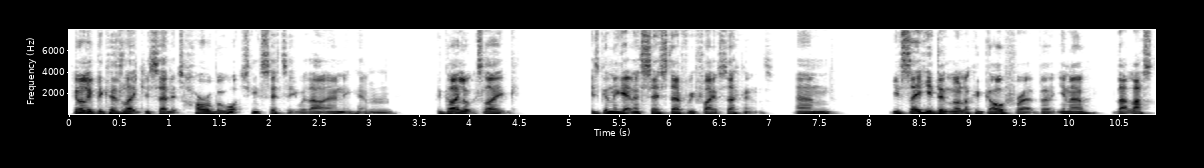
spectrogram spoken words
purely because, like you said, it's horrible watching City without owning him. Mm. The guy looks like he's going to get an assist every five seconds, and you say he didn't look like a goal threat, but you know that last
